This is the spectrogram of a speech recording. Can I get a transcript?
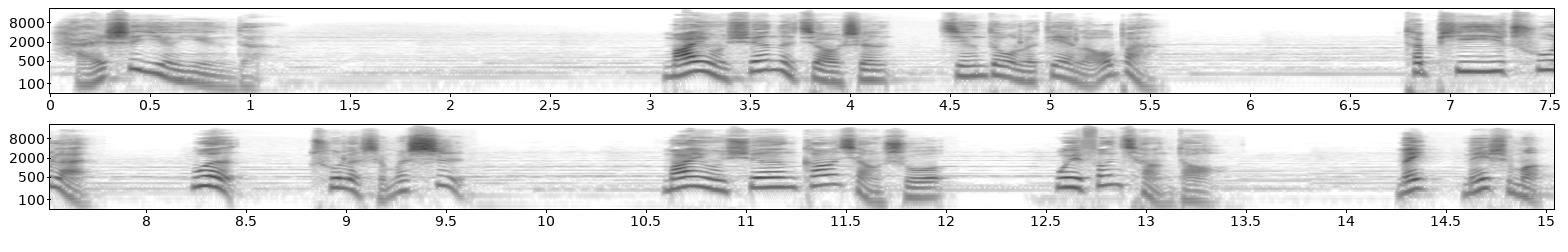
还是硬硬的。马永轩的叫声惊动了店老板，他披衣出来，问出了什么事。马永轩刚想说，魏峰抢道。没，没什么，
